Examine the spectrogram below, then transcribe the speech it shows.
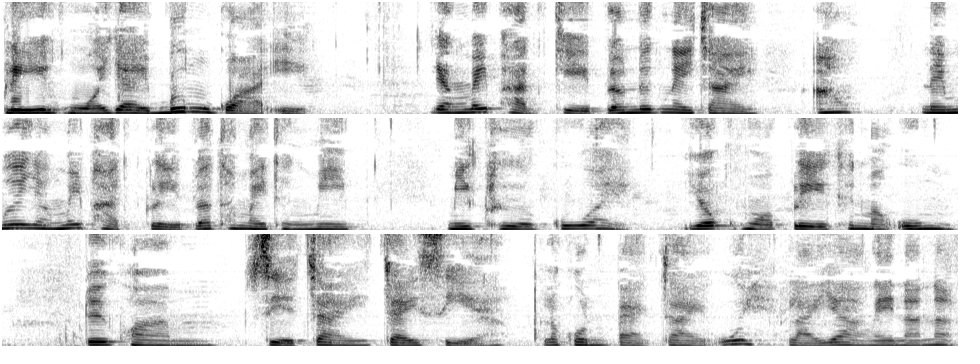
ปลีหัวใหญ่บึ้งกว่าอีก ยังไม่ผัดกลีบแล้วนึกในใจ เอ้า ในเมื่อยังไม่ผัดกลีบแล้วทำไมถึงมี มีเครือกล้วย ยกหัวปลีขึ้นมาอุ้ม ด้วยความเสียใจใจเสีย แล้วคนแปลกใจ อุ้ยหลายอย่างในนั้นอะ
